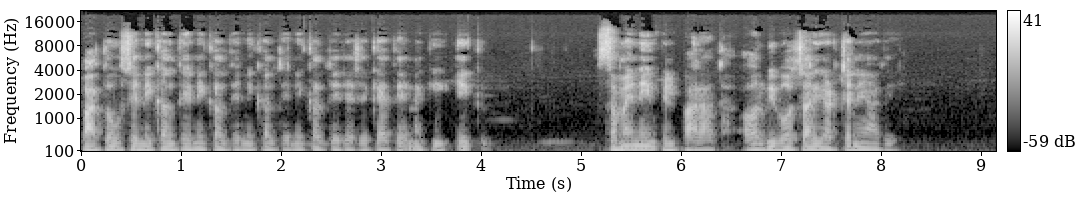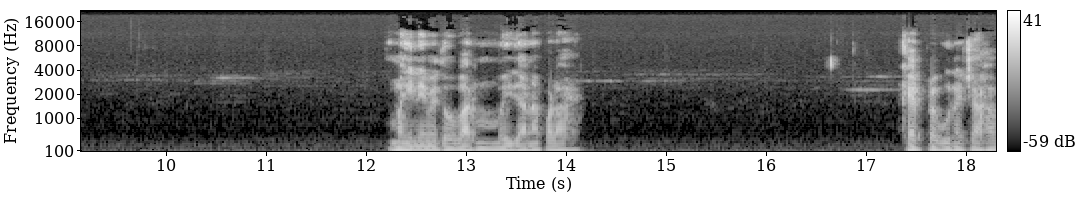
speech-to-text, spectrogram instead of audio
बातों से निकलते निकलते निकलते निकलते जैसे कहते हैं ना कि एक समय नहीं मिल पा रहा था और भी बहुत सारी अड़चने आ गई। महीने में दो बार मुंबई जाना पड़ा है। खैर, प्रभु ने चाहा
